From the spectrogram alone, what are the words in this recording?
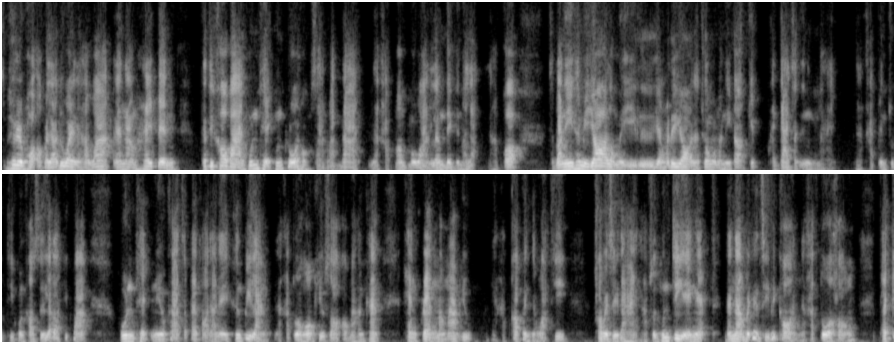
special report ออกไปแล้วด้วยนะครับ ว่าแนะนำให้เป็น tactical buy หุ้นเทคหุ้นโกลด์ของสหรัฐได้นะครับเมื่อวานเริ่มเด้งขึ้นมาแล้วนะครับก็สัปดาห์นี้ถ้ามีย่อลงมาอีกหรือยังไม่ได้ย่อเนี่ยช่วงประมาณนี้ก็เก็บกันได้จากอีกหนึ่งไม้นะครับเป็นจุดที่ควรเข้าซื้อแหละเราคิดว่าหุ้นเทคมีโอกาสจะไปต่อได้ในครึ่งปีหลังนะครับตัวงบ Q2 ออกมาค่อนข้างแข็งแกร่งมากๆอยู่นะครับก็เป็นจังหวะที่ เข้าไปซื้อได้นะครับ ส่วนหุ้นจีเองเนี่ยแนะนำไปเดินซีไปก่อนนะครับ ตัวของแพ็กเก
